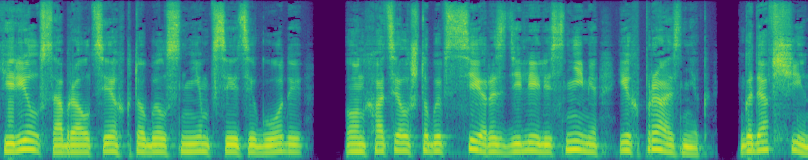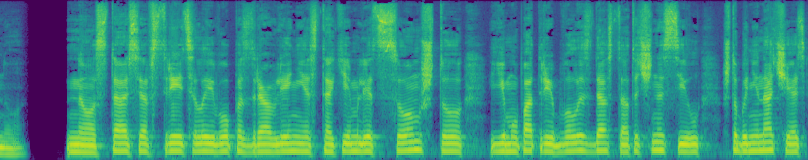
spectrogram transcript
Кирилл собрал тех, кто был с ним все эти годы. Он хотел, чтобы все разделили с ними их праздник, годовщину. Но Стася встретила его поздравление с таким лицом, что ему потребовалось достаточно сил, чтобы не начать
